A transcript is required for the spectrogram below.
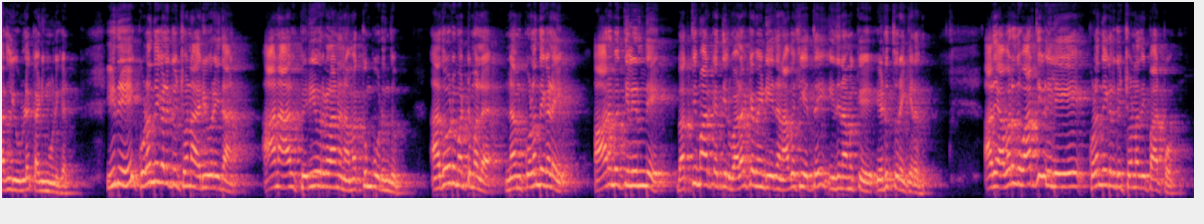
அருளியுள்ள கனிமொழிகள். இது குழந்தைகளுக்கு சொன்ன அறிவுரை தான் ஆனால் பெரியவர்களான நமக்கும் பொருந்தும். அதோடு மட்டுமல்ல நம் குழந்தைகளை ஆரம்பத்திலிருந்தே பக்தி மார்க்கத்தில் வளர்க்க வேண்டியதன் அவசியத்தை இது நமக்கு எடுத்துரைக்கிறது. அதை அவரது வார்த்தைகளிலேயே குழந்தைகளுக்கு சொன்னதை பார்ப்போம்.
